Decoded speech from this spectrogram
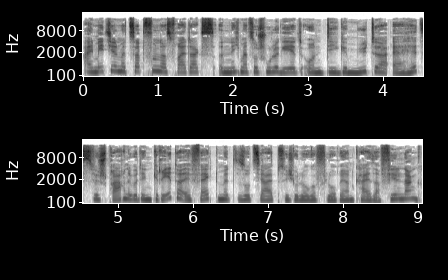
Ein Mädchen mit Zöpfen, das freitags nicht mehr zur Schule geht und die Gemüter erhitzt. Wir sprachen über den Greta-Effekt mit Sozialpsychologe Florian Kaiser. Vielen Dank.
